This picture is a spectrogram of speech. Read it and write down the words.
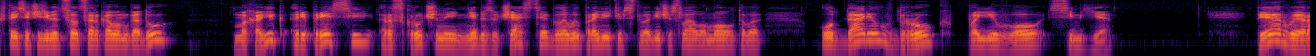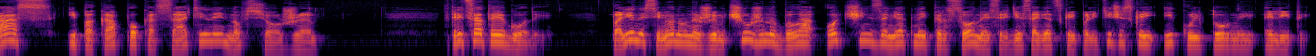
В 1940 году маховик репрессий, раскрученный не без участия главы правительства Вячеслава Молотова, ударил вдруг по его семье. Первый раз и пока по касательной, но все же. В 30-е годы Полина Семеновна Жемчужина была очень заметной персоной среди советской политической и культурной элиты.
